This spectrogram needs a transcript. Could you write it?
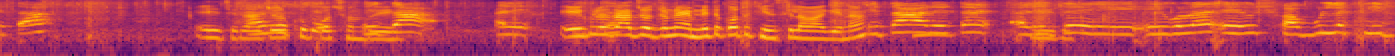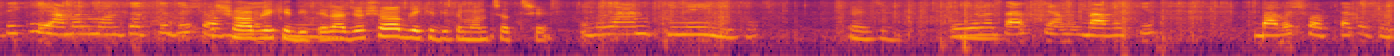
এটা। এই যে রাজুর খুব পছন্দ এই। এটা আর এ- এইগুলো রাজুর জন্য এমনিতে কত কিনছিলাম আগে না? এটা আর এটা আর এটা এই সবগুলো ক্লিপ দেখে আমার মন চাচ্ছে যে সব রেখে দিতে রাজু সব রেখে দিতে মন চাচ্ছে। এগুলো আমি কিনেই নিব। এই যে। এগুলো তো আজকে আমি বাবাকে বাবা সব টাকা শেষ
